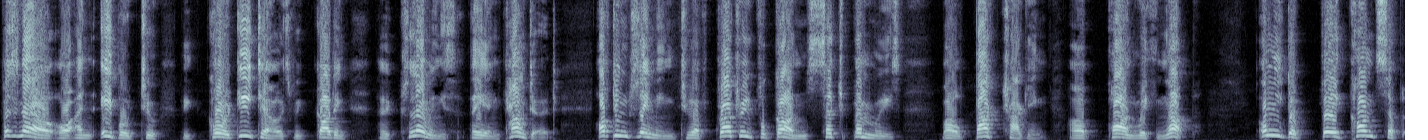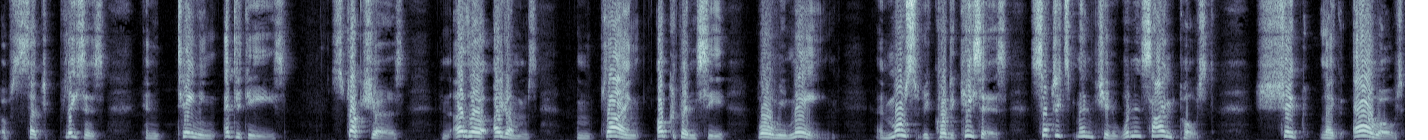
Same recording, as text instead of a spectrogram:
Personnel are unable to record details regarding the clearings they encountered, often claiming to have gradually forgotten such memories while backtracking upon waking up. Only the vague concept of such places containing entities, structures, and other items implying occupancy will remain, in most recorded cases, subjects mention wooden signposts shaped like arrows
